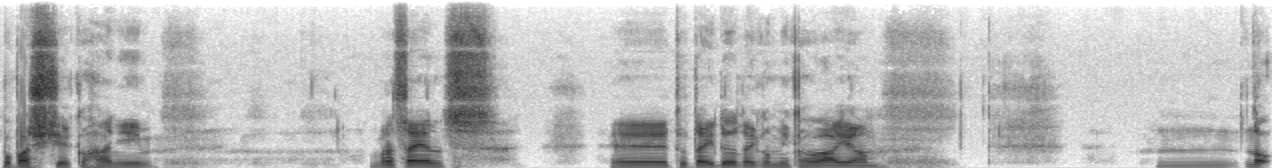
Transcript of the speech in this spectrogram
Popatrzcie, kochani, wracając e, tutaj do tego Mikołaja, no,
